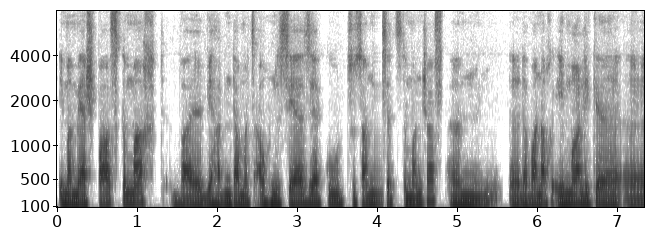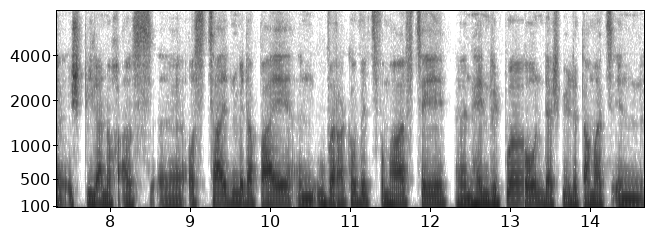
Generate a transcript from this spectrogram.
immer mehr Spaß gemacht, weil wir hatten damals auch eine sehr, sehr gut zusammengesetzte Mannschaft. Ähm, äh, da waren auch ehemalige äh, Spieler noch aus äh, Ostzeiten mit dabei, ein Uwe Rakowitz vom HFC, ein Henry Burgon, der spielte damals in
